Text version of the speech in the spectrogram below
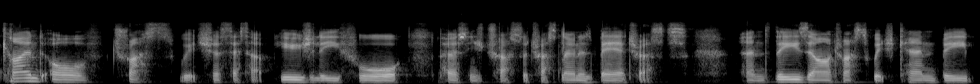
kind of trusts which are set up usually for personage trusts are trusts known as bare trusts. And these are trusts which can be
